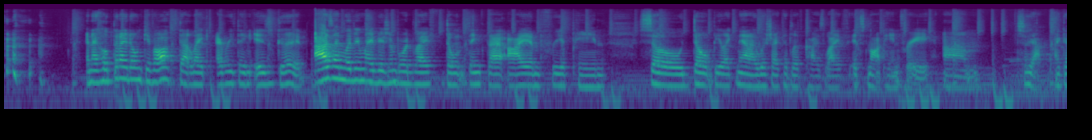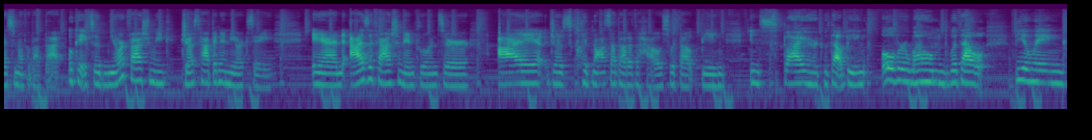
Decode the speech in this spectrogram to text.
and I hope that I don't give off that like everything is good. As I'm living my vision board life, don't think that I am free of pain. So don't be like, man, I wish I could live Kai's life. It's not pain free. Um, so yeah, I guess enough about that. Okay, so New York Fashion Week just happened in New York City. And as a fashion influencer, I just could not step out of the house without being inspired, without being overwhelmed, without feeling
